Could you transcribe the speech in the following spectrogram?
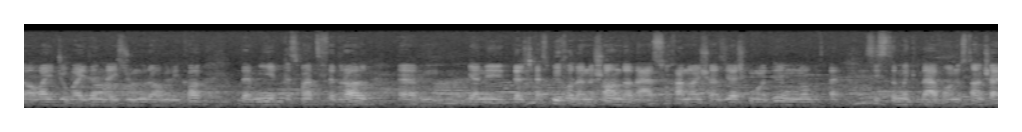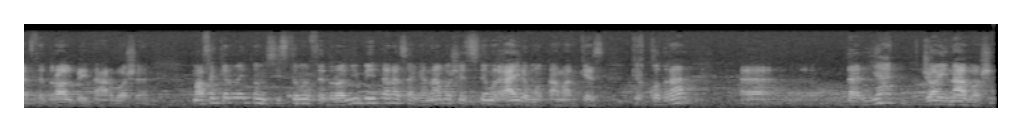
آقای جو بایدن رئیس جمهور آمریکا در می قسمت فدرال یعنی دلچسبی خود نشان داده از سخنهای شازیاش که ما دیدیم اونا گفته سیستمی که در افغانستان شاید فدرال بهتر باشه. ما فکر می‌کنم سیستم فدرالی بهتر است اگر نباشه سیستم غیر متمرکز که قدرت در یک جای نباشه.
